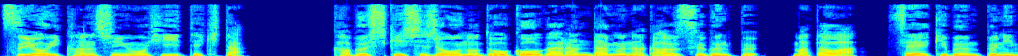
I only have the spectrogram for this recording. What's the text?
強い関心を引いてきた。株式市場の動向がランダムなガウス分布、または正規分布に基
